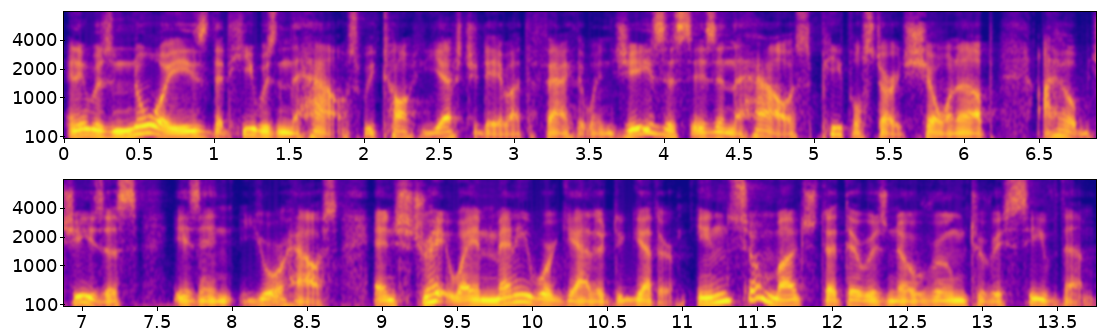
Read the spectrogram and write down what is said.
And it was noise that he was in the house. We talked yesterday about the fact that when Jesus is in the house, people start showing up. I hope Jesus is in your house. And straightway many were gathered together, insomuch that there was no room to receive them.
